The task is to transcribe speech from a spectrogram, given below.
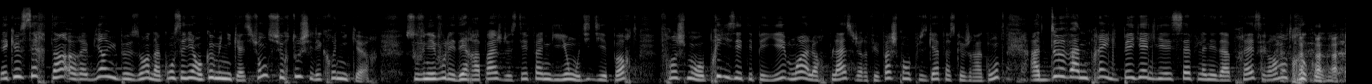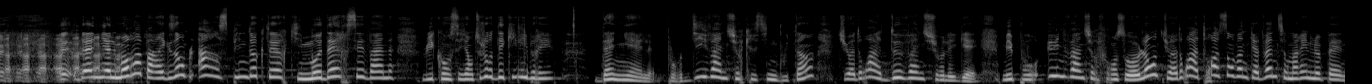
et que certains auraient bien eu besoin d'un conseiller en communication, surtout chez les chroniqueurs. Souvenez-vous les dérapages de Stéphane Guillon ou Didier Porte. Franchement, au prix ils étaient payés, moi à leur place, j'aurais fait vachement plus gaffe à ce que je raconte. À deux vannes près, ils payaient l'ISF l'année d'après, c'est vraiment trop con. Euh, Daniel Morin, par exemple, a un spin docteur qui modère ses vannes, lui conseillant toujours d'équilibrer. Daniel, pour 10 vannes sur Christine Boutin, tu as droit à 2 vannes sur les gays. Mais pour une vanne sur François Hollande, tu as droit à 324 vannes sur Marine Le Pen.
